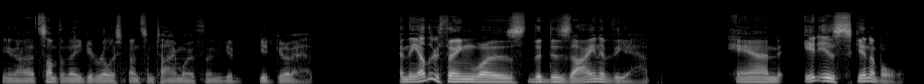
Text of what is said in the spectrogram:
You know, that's something that you could really spend some time with and get get good at. And the other thing was the design of the app, and it is skinnable.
